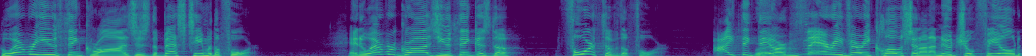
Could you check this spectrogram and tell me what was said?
Whoever you think Groz is the best team of the 4. And whoever Groz you think is the fourth of the 4 I think right. they are very, very close. And on a neutral field,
